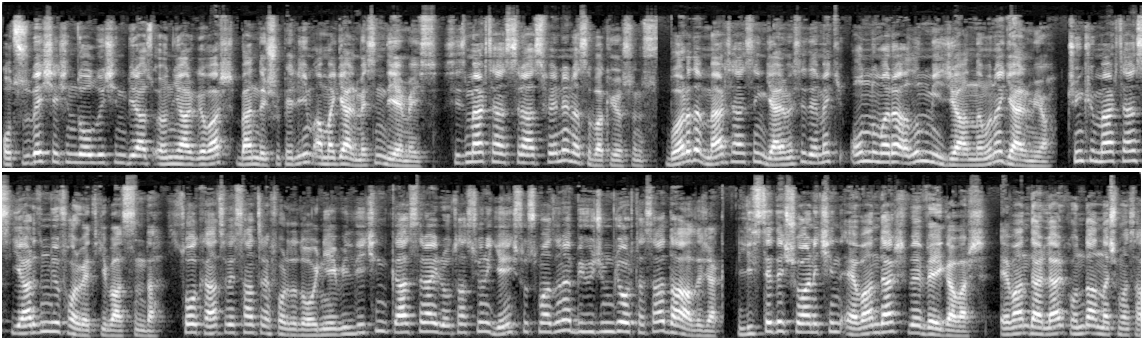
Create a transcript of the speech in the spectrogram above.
35 yaşında olduğu için biraz ön yargı var. Ben de şüpheliyim ama gelmesin diyemeyiz. Siz Mertens transferine nasıl bakıyorsunuz? Bu arada Mertens'in gelmesi demek 10 numara alınmayacağı anlamına gelmiyor. Çünkü Mertens yardımcı forvet gibi aslında. Sol kanat ve santraforda da oynayabildiği için Galatasaray rotasyonu geniş tutma adına bir hücumcu orta saha daha alacak. Listede şu an için Evander ve Veiga var. Evanderler konuda anlaşma sağlandı.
